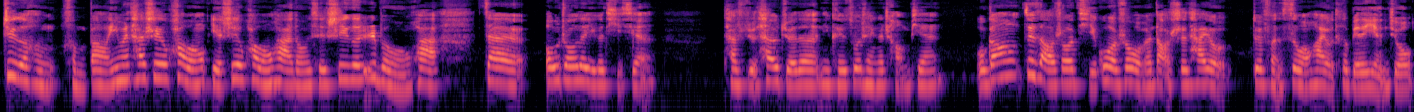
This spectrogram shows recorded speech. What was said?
这个很很棒，因为它是一个跨文，也是一个跨文化的东西，是一个日本文化在欧洲的一个体现。他觉他就觉得你可以做成一个长篇。我刚最早的时候提过，说我们导师他有对粉丝文化有特别的研究，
